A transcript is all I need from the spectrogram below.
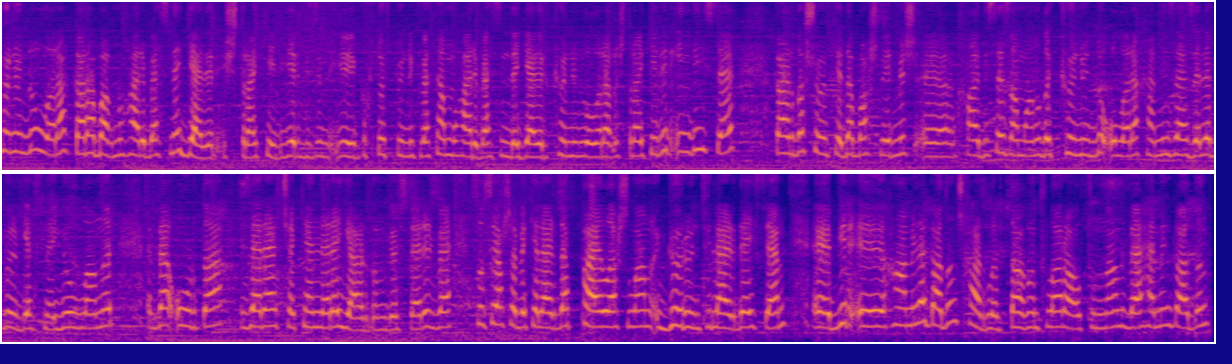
könüllü olaraq Qarabağ müharibəsinə gəlir, iştirak edir. Bizim e, 44 günlük vətən müharibəsində gəlir, könüllü olaraq iştirak edir. İndi isə qardaş ölkədə baş vermiş e, hadisə zamanı da könüllü olaraq həmin zəlzələ bölgəsinə yollanır və orada zərər çəkənlərə yardım göstərir və sosial şəbəkələrdə paylaşılan görüntülərdə isə e, bir e, hamilə qadın çıxarılır dağıntılar altından və həmin qadın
